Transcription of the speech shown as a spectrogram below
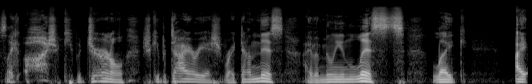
is like, oh, I should keep a journal. I should keep a diary. I should write down this. I have a million lists. Like, I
